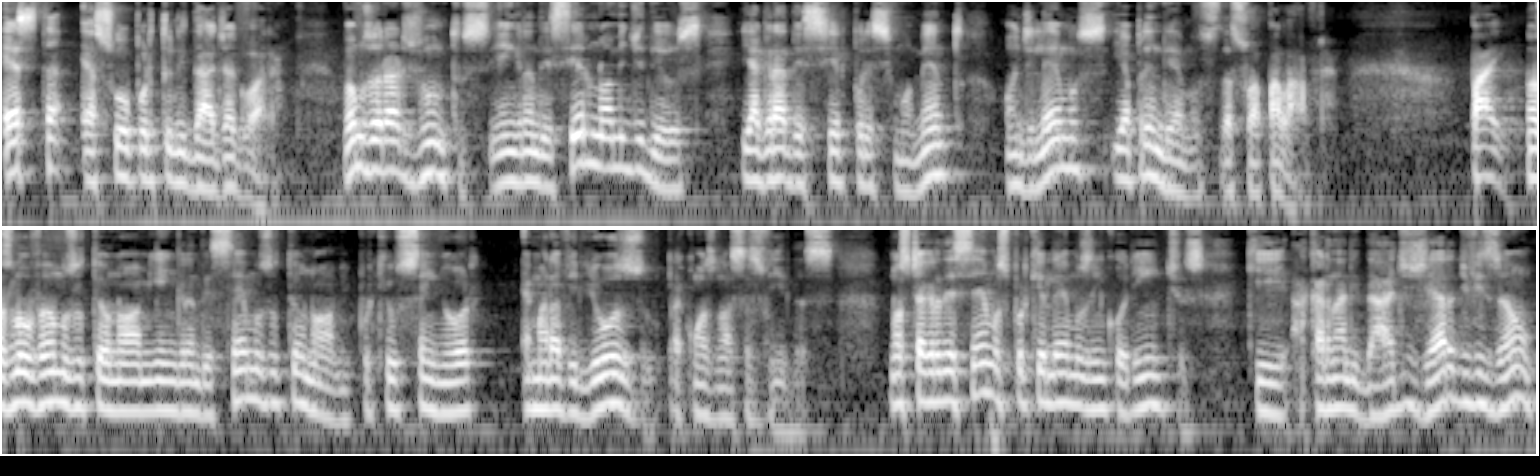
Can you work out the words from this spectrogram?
Esta é a sua oportunidade agora. Vamos orar juntos e engrandecer o nome de Deus e agradecer por esse momento onde lemos e aprendemos da Sua palavra. Pai, nós louvamos o Teu nome e engrandecemos o Teu nome, porque o Senhor é maravilhoso para com as nossas vidas. Nós te agradecemos porque lemos em Coríntios que a carnalidade gera divisão.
